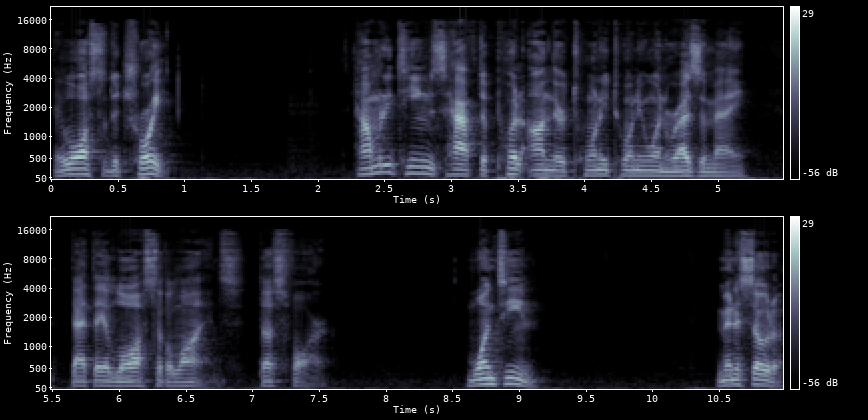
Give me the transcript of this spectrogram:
They lost to Detroit. How many teams have to put on their 2021 resume that they lost to the Lions thus far? One team. Minnesota.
